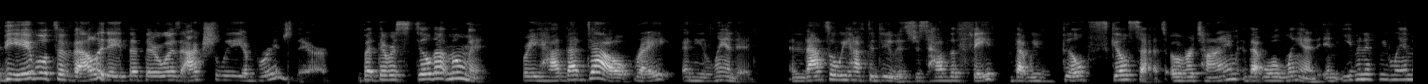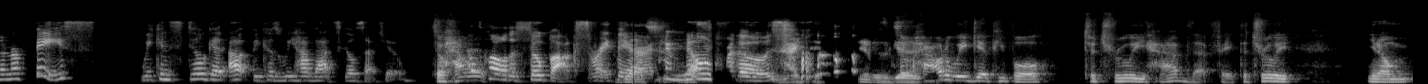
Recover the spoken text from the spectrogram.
be able to validate that there was actually a bridge there. But there was still that moment where he had that doubt, right? And he landed. And that's what we have to do is just have the faith that we've built skill sets over time that will land. And even if we land on our face, we can still get up because we have that skill set too. So how that's called a soapbox right there. Yes, I'm yes. known for those. it was good. So how do we get people to truly have that faith, to truly, you know,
